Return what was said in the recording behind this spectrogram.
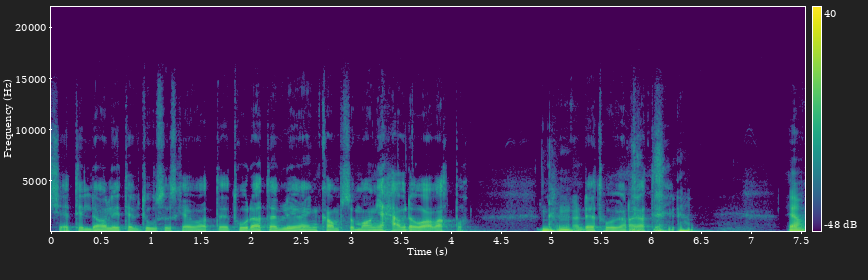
Kjetil Dale i TV 2 som skrev at jeg tror dette blir en kamp som mange hevder å ha vært på. Og Det tror jeg han har rett i. Ja.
